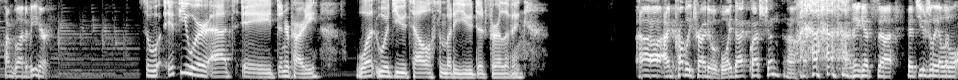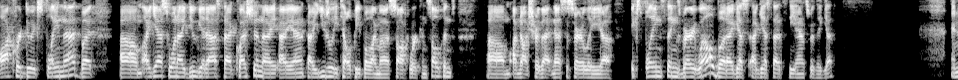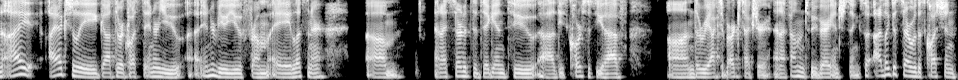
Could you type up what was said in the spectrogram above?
I'm glad to be here. So, if you were at a dinner party, what would you tell somebody you did for a living? Uh, I'd probably try to avoid that question. Uh, I think it's uh, it's usually a little awkward to explain that, but um, I guess when I do get asked that question, I, I, I usually tell people I'm a software consultant. Um, I'm not sure that necessarily uh, explains things very well, but I guess I guess that's the answer they get. And I I actually got the request to interview uh, interview you from a listener, um, and I started to dig into uh, these courses you have on the reactive architecture, and I found them to be very interesting. So I'd like to start with this question:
